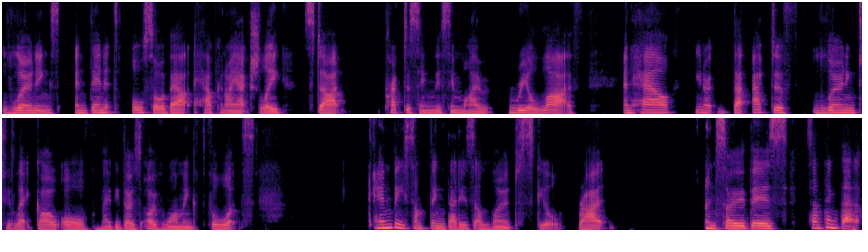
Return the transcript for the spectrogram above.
learnings, and then it's also about how can I actually start practicing this in my real life, and how you know that act of learning to let go of maybe those overwhelming thoughts can be something that is a learnt skill, right? And so there's something that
